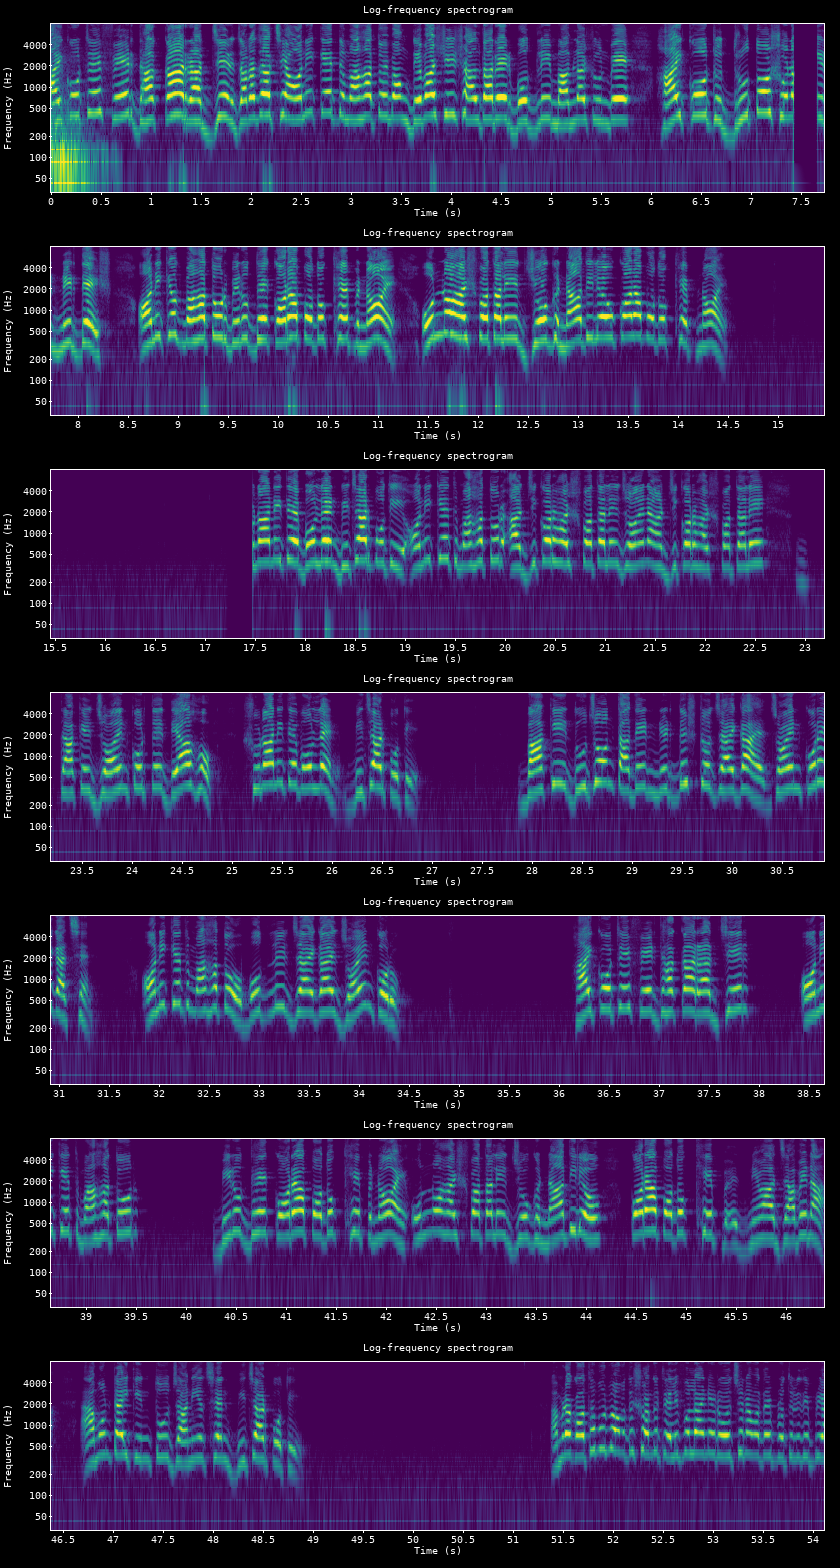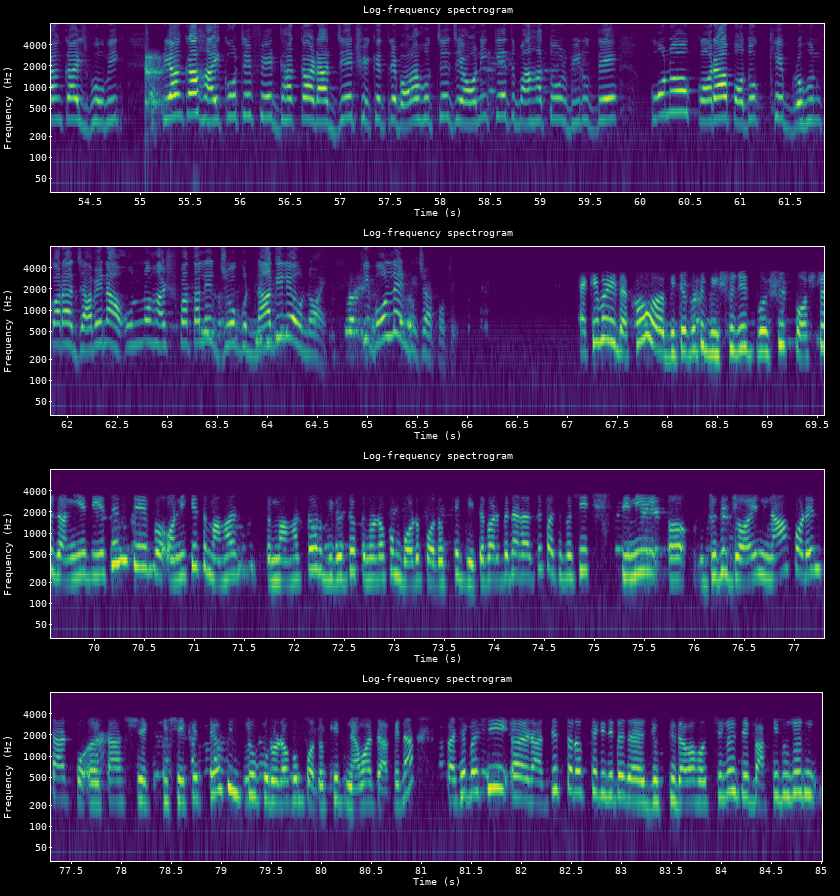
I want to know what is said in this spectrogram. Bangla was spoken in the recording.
হাইকোর্টে ফের ধাক্কা রাজ্যের। জানা যাচ্ছে, অনিকেত মাহাতো এবং দেবাশিস হালদারের বদলি মামলা শুনবে হাইকোর্ট দ্রুত শুনানির নির্দেশ। অনিকেত মাহাতোর বিরুদ্ধে কড়া পদক্ষেপ নয়, অন্য হাসপাতালে যোগ না দিলেও কড়া পদক্ষেপ নয়। শুনানিতে বললেন, বিচারপতি, অনিকেত মাহাতোর আরজিকর হাসপাতালে জয়েন, আরজিকর হাসপাতালে তাকে জয়েন করতে দেয়া হোক। শুনানিতে বললেন, বিচারপতি। বাকি দুজন তাদের নির্দিষ্ট জায়গায় জয়েন করে গেছেন। অনিকেত মাহাতো বদলির জায়গায় জয়েন করুক। হাইকোর্টে ফের ধাক্কা রাজ্যের অনিকেত মাহাতোর বিরুদ্ধে কড়া পদক্ষেপ নয়। অন্য হাসপাতালে যোগ না দিলেও কড়া পদক্ষেপ নেওয়া যাবে না, এমনটাই কিন্তু জানিয়েছেন বিচারপতি। আমরা কথা বলব আমাদের সঙ্গে টেলিফোন লাইনে রয়েছেন আমাদের প্রতিনিধি প্রিয়াঙ্কা ইস ভৌমিক। প্রিয়াঙ্কা, হাইকোর্টে ফের ধাক্কা রাজ্যের, সেক্ষেত্রে বলা হচ্ছে যে অনিকেত মাহাতোর বিরুদ্ধে কোনো করা পদক্ষেপ গ্রহণ করা যাবে না, অন্য হাসপাতালে যোগ না দিলেও নয়। কি বললেন বিচারপতি? একেবারে দেখো বিচারপতি বিশ্বজিৎ বসু স্পষ্ট জানিয়ে দিয়েছেন যে অনিকেত মাহা- মাহাতোর বিরুদ্ধে কোনো রকম বড় পদক্ষেপ নিতে পারবে না রাজ্য। পাশাপাশি তিনি যদি জয়েন না করেন, তার সেক্ষেত্রেও কিন্তু কোনো রকম পদক্ষেপ নেওয়া যাবে না। পাশাপাশি রাজ্যের তরফ থেকে যেটা যুক্তি দেওয়া হচ্ছিল যে, বাকি দুজন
